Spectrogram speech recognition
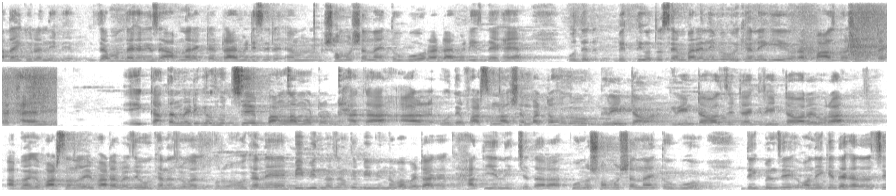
আদায় করে নেবে। যেমন দেখা গেছে আপনার একটা ডায়াবেটিসের সমস্যা নাই, তবুও ওরা ডায়াবেটিস দেখায়, ওদের ব্যক্তিগত চেম্বারে নেবে, ওইখানে গিয়ে ওরা পাঁচ, দশ হাজার টাকা খায়া নেবে। এই কাতার মেডিকেল হচ্ছে বাংলা মোটর, ঢাকা, আর ওদের পার্সোনাল চেম্বারটা হলো গ্রিন টাওয়ার গ্রিন টাওয়ার যেটা গ্রিন টাওয়ারে ওরা আপনাকে পার্সোনালি পাঠাবে যে ওইখানে যোগাযোগ করবেন ওইখানে বিভিন্ন জনকে বিভিন্নভাবে টাকা হাতিয়ে নিচ্ছে তারা, কোনো সমস্যা নাই, তবুও দেখবেন যে অনেকে দেখা যাচ্ছে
